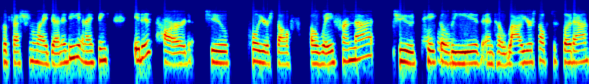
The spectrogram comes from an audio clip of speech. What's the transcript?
professional identity. And I think it is hard to pull yourself away from that to take a leave and to allow yourself to slow down.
